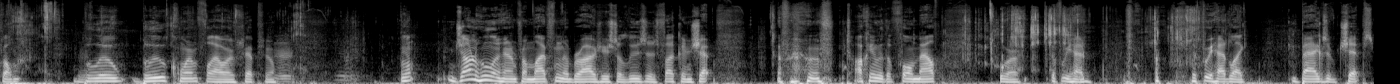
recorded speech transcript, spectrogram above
Some blue blue cornflower chips here. John Houlihan from Life from the Barrage used to lose his fucking shit talking with a full mouth, or if we had if we had like bags of chips,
